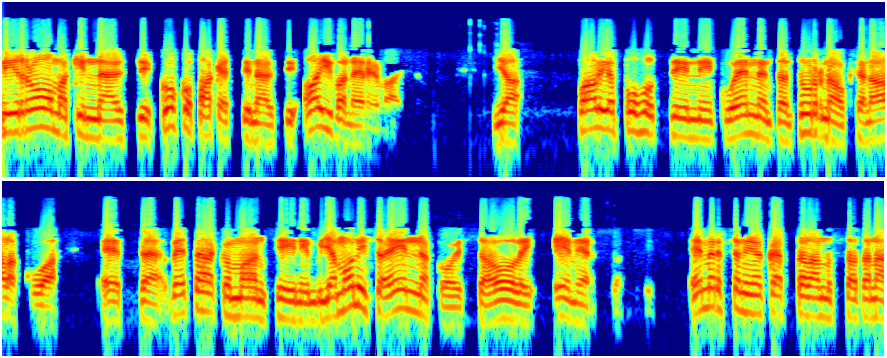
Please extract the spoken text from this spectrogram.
niin Roomakin näytti, koko paketti näytti aivan erilaisen. Ja paljon puhuttiin niin kuin ennen tämän turnauksen alkua, että vetääkö Mancini, ja monissa ennakoissa oli Emerson. Emerson, joka ei pelannut satana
